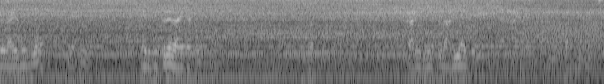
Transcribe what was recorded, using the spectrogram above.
ভিতরে গাড়ি ঢুকলো দেখুন। এর ভিতরে গাড়িটা ঢুকলো গাড়ি নিয়ে এসে দাঁড়িয়ে আছে। সার্ভিস হচ্ছে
